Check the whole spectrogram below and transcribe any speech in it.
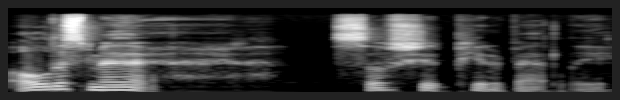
Oldest man... Associate Peter Batley.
